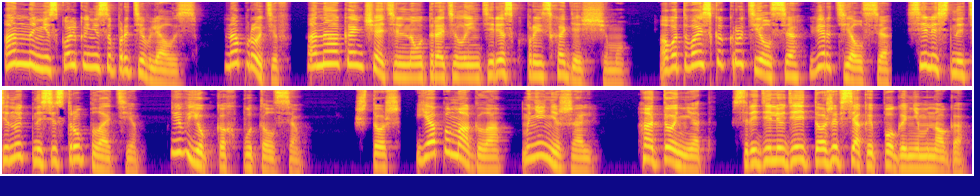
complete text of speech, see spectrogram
Анна нисколько не сопротивлялась. Напротив, она окончательно утратила интерес к происходящему. А вот Васька крутился, вертелся, силясь натянуть на сестру платье. И в юбках путался. Что ж, я помогла, мне не жаль. А то нет, среди людей тоже всякой пога немного.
